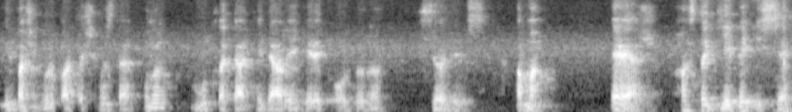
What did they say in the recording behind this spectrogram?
bir başka grup arkadaşımız da bunun mutlaka tedaviye gerek olduğunu söyleriz. Ama eğer hasta gebe ise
